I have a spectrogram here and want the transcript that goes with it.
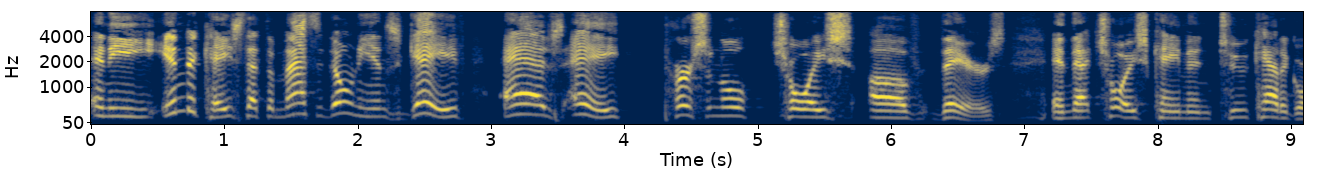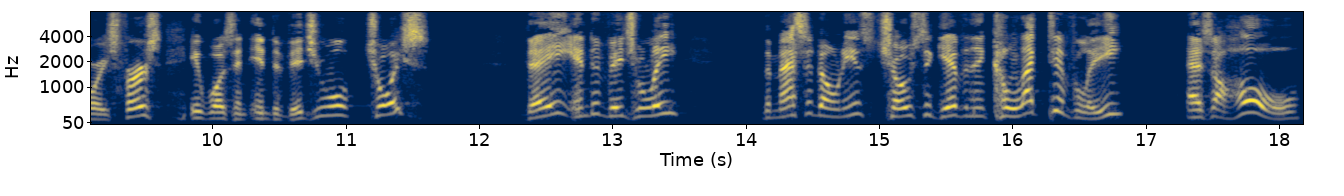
And he indicates that the Macedonians gave as a personal choice of theirs. And that choice came in two categories. First, it was an individual choice. They individually, the Macedonians chose to give and then collectively, as a whole,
